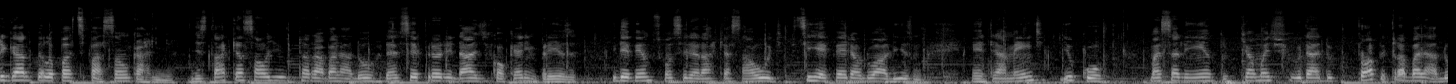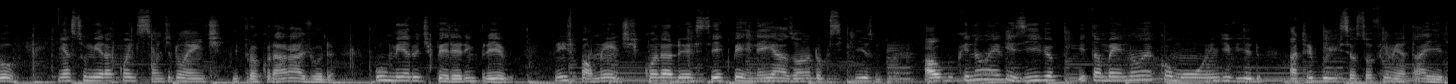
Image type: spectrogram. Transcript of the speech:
Obrigado pela participação, Carlinha. Destaque que a saúde do trabalhador deve ser prioridade em qualquer empresa e devemos considerar que a saúde se refere ao dualismo entre a mente e o corpo, mas saliento que há uma dificuldade do próprio trabalhador em assumir a condição de doente e procurar ajuda, por medo de perder emprego, principalmente quando a adoecer perneia a zona do psiquismo, algo que não é visível e também não é comum ao indivíduo atribuir seu sofrimento a ele.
